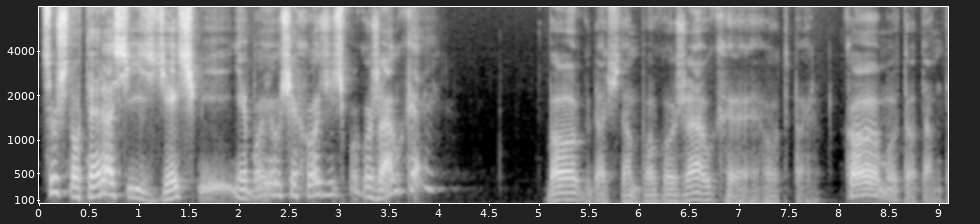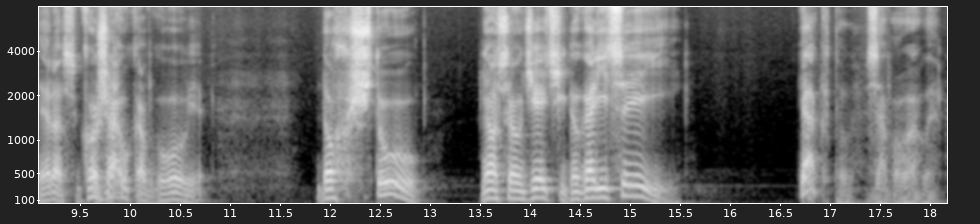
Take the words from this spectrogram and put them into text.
cóż to teraz i z dziećmi nie boją się chodzić po gorzałkę? Bóg dać tam po gorzałkę, odparł. Komu to tam teraz gorzałka w głowie? Do chrztu niosą dzieci, do Galicyi. Jak to? zawołałem.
